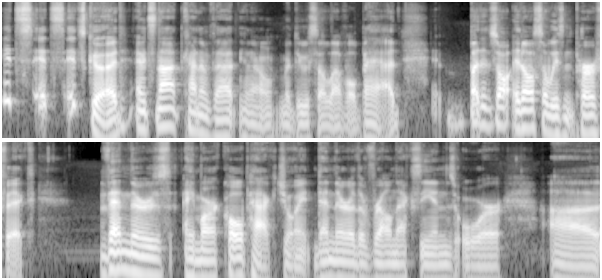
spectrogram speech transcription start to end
it's it's it's good. It's not kind of that you know Medusa level bad, but it's all it also isn't perfect. Then there's a Mark Kolpack joint. Then there are the Vrellnexians or uh,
